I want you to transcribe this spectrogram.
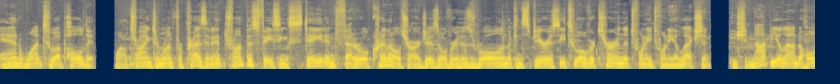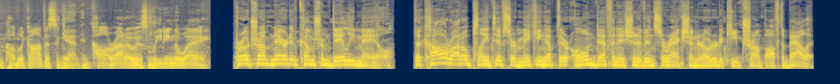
and want to uphold it. While trying to run for president, Trump is facing state and federal criminal charges over his role in the conspiracy to overturn the 2020 election. He should not be allowed to hold public office again, and Colorado is leading the way. Pro Trump narrative comes from Daily Mail. The Colorado plaintiffs are making up their own definition of insurrection in order to keep Trump off the ballot.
